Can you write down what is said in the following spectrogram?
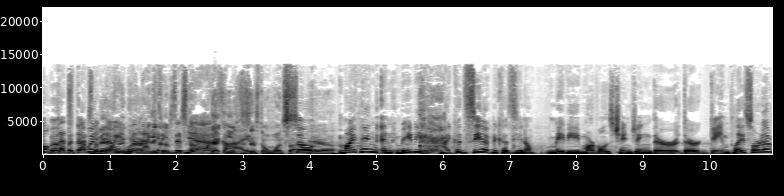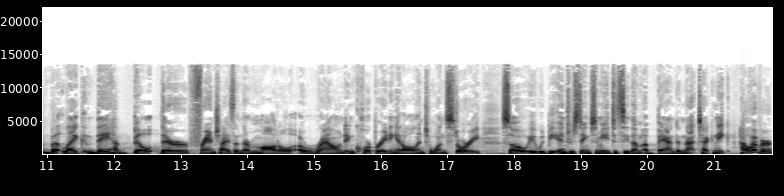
Well, but, but- that's, but that that's would- the that point. would- when I that mean, it could could- exist yeah. on one that side. could exist on one side. So yeah. my thing, and maybe I could see it because you know maybe Marvel is changing their their gameplay sort of, but like they have built their franchise and their model around incorporating it all into one story. So it would be interesting to me to see them abandon that technique. However,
